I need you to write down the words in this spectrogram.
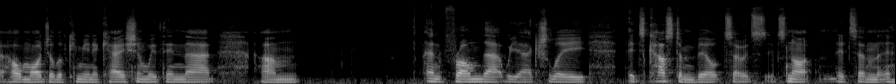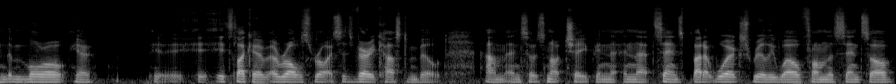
a whole module of communication within that. Um, and from that we actually it's custom built so it's it's not it's in the, in the more you know it's like a, a Rolls Royce. It's very custom built, um, and so it's not cheap in in that sense. But it works really well from the sense of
